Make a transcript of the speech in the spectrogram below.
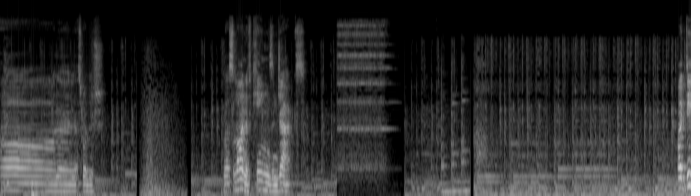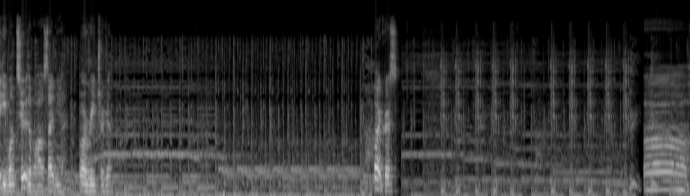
Oh, no, that's rubbish. Well, that's a line of kings and jacks. Ideally, you want two of the wilds, don't you? Or a re-trigger. Alright, Chris. Oh.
